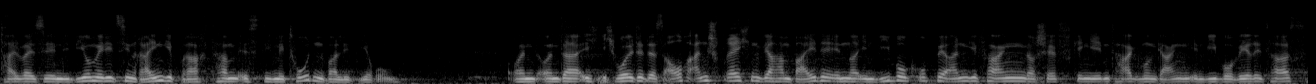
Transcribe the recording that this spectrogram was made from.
teilweise in die Biomedizin reingebracht haben, ist die Methodenvalidierung. Und, und äh, ich, ich, wollte das auch ansprechen. Wir haben beide in einer In-vivo-Gruppe angefangen. Der Chef ging jeden Tag über den Gang in vivo veritas.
